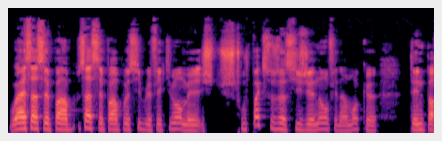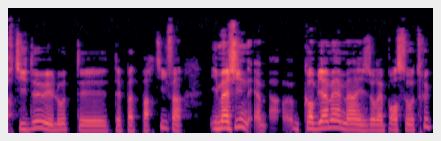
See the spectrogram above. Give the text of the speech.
Ouais, ça c'est pas ça c'est pas impossible effectivement, mais je, je, trouve pas que ce soit si gênant finalement que t'es une partie 2 et l'autre t'es pas de partie. Enfin, imagine quand bien même hein, ils auraient pensé au truc.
